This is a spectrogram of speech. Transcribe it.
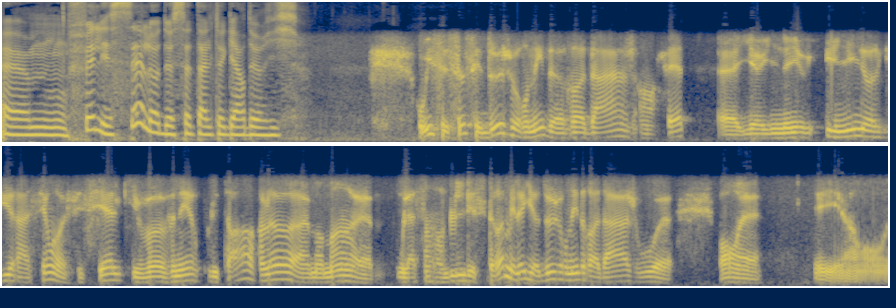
euh, fait l'essai de cette halte garderie. Oui, c'est ça, c'est deux journées de rodage, en fait. Euh, il y a une, inauguration officielle qui va venir plus tard, là, à un moment euh, où l'Assemblée décidera. Mais là, il y a deux journées de rodage où, euh, bon, on,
